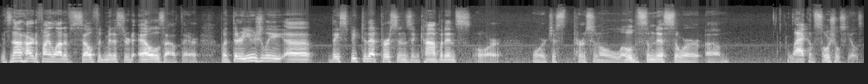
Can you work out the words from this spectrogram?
it's not hard to find a lot of self-administered L's out there, but they're usually uh, they speak to that person's incompetence or or just personal loathsomeness or um, lack of social skills.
